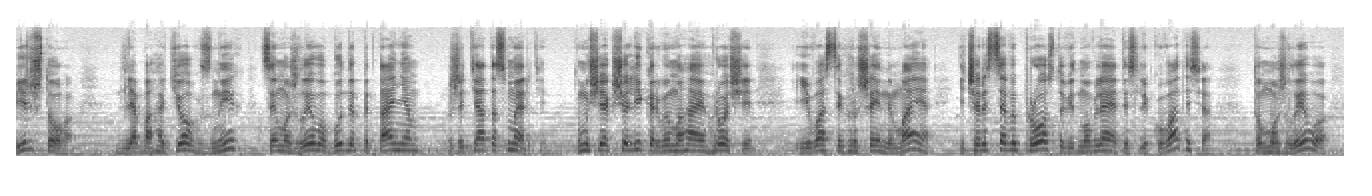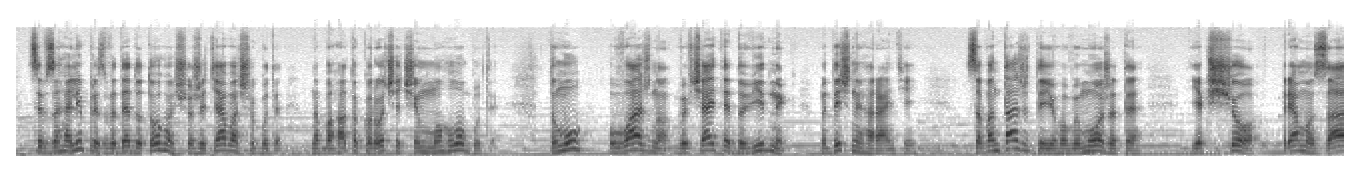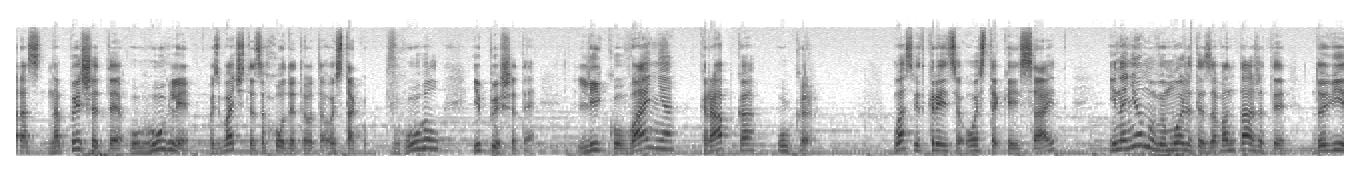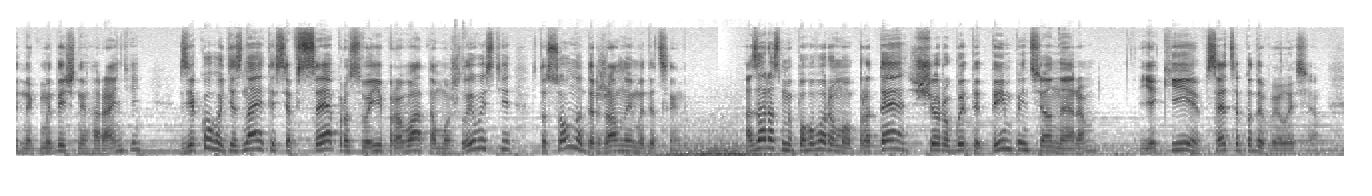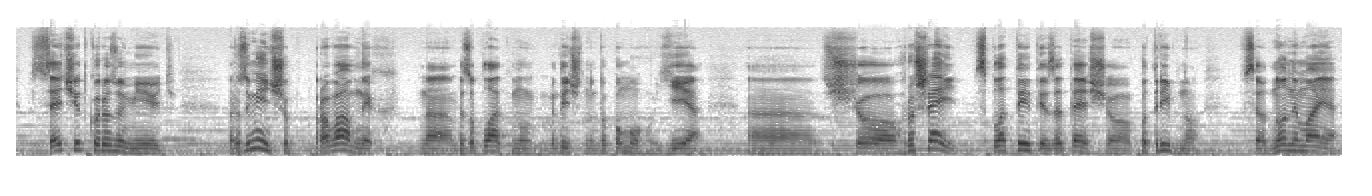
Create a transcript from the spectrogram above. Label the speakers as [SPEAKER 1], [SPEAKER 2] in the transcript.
[SPEAKER 1] Більш того, для багатьох з них це можливо буде питанням життя та смерті. Тому що якщо лікар вимагає гроші і у вас цих грошей немає, і через це ви просто відмовляєтесь лікуватися, то можливо це взагалі призведе до того, що життя ваше буде набагато коротше, чим могло бути. Тому уважно вивчайте довідник медичних гарантій. Завантажити його ви можете, якщо прямо зараз напишете у Гуглі, ось бачите, заходите от- ось так в Google і пишете лікування.укр. У вас відкриється ось такий сайт, і на ньому ви можете завантажити довідник медичних гарантій, з якого дізнаєтеся все про свої права та можливості стосовно державної медицини. А зараз ми поговоримо про те, що робити тим пенсіонерам, які все це подивилися, все чітко розуміють, розуміють, що права в них на безоплатну медичну допомогу є, е, що грошей сплатити за те, що потрібно, все одно немає.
